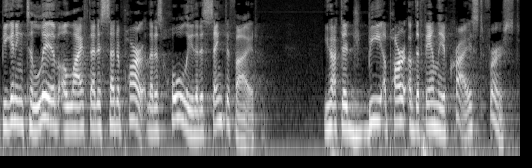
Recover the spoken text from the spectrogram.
beginning to live a life that is set apart, that is holy, that is sanctified. You have to be a part of the family of Christ first.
